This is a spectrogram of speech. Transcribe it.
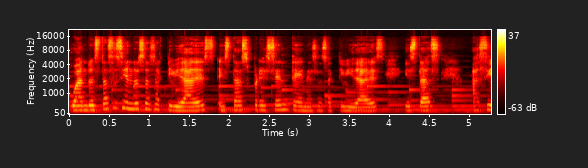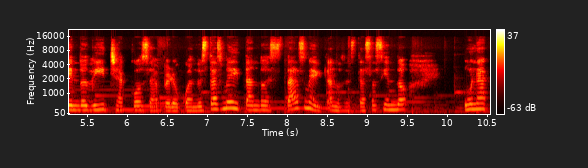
cuando estás haciendo esas actividades, estás presente en esas actividades y estás haciendo dicha cosa, pero cuando estás meditando, estás meditando, estás haciendo una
